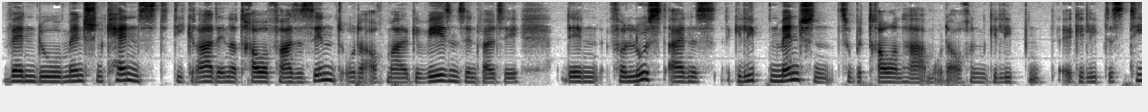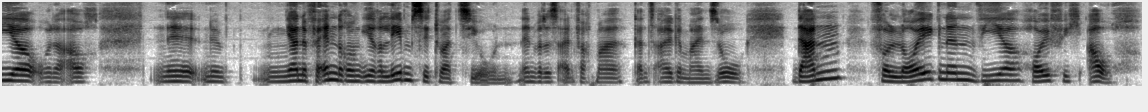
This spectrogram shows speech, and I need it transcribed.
wenn du Menschen kennst, die gerade in der Trauerphase sind oder auch mal gewesen sind, weil sie den Verlust eines geliebten Menschen zu betrauern haben oder auch ein geliebten, äh, geliebtes Tier oder auch eine, eine, ja, eine Veränderung ihrer Lebenssituation, nennen wir das einfach mal ganz allgemein so, dann verleugnen wir häufig auch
